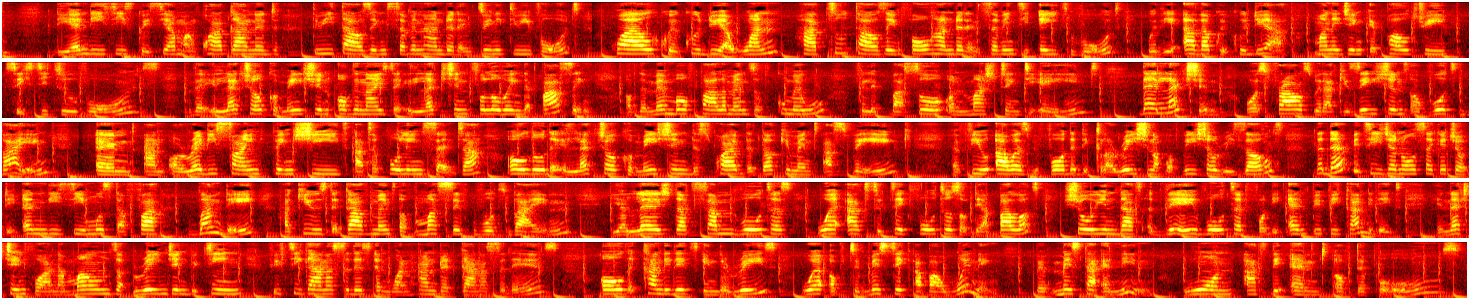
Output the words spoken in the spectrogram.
The NDC's Kwesi Amankwa garnered 3,723 votes, while Kwaku Duah 1 had 2,478 votes, with the other Kwaku Duah managing a paltry 62 votes. The Electoral Commission organized the election following the passing of the Member of Parliament of Kumawu, Philip Basoah, on March 28. The election was fraught with accusations of vote buying and an already signed pink sheet at a polling center, although the Electoral Commission described the document as fake. A few hours before the declaration of official results, the Deputy General Secretary of the NDC, Mustafa Gbande, accused the government of massive vote buying. He alleged that some voters were asked to take photos of their ballots showing that they voted for the NPP candidate in exchange for an amount ranging between 50 Ghana cedis and 100 Ghana cedis. All the candidates in the race were optimistic about winning, but Mr. Anim won at the end of the polls.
